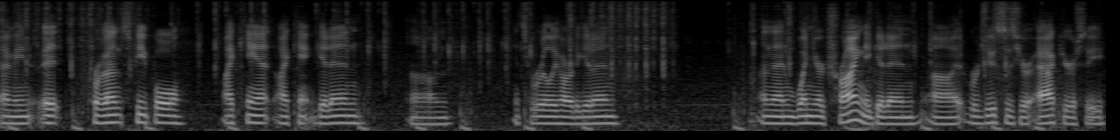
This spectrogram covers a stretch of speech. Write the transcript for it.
I mean, it prevents people. I can't, I can't get in. Um, it's really hard to get in. And then when you're trying to get in, uh, it reduces your accuracy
